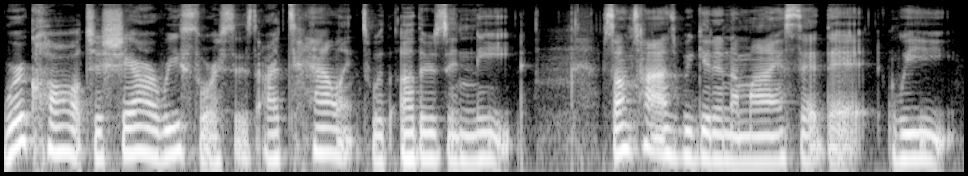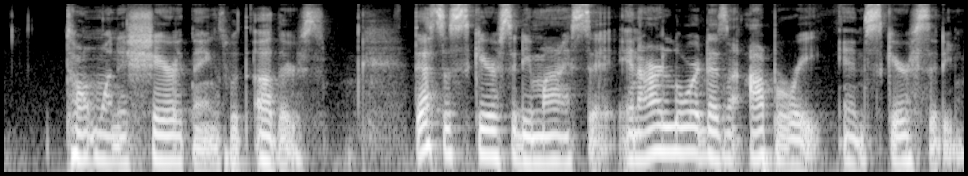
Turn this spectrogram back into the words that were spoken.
we're called to share our resources, our talents with others in need. Sometimes we get in a mindset that we don't want to share things with others. That's a scarcity mindset, and our Lord doesn't operate in scarcity.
